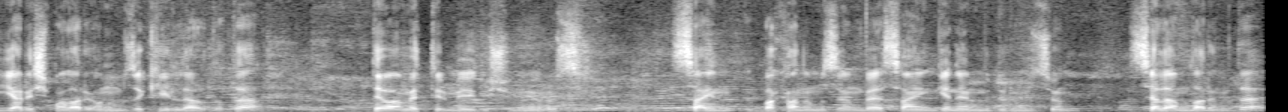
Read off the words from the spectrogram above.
yarışmaları önümüzdeki yıllarda da devam ettirmeyi düşünüyoruz. Sayın Bakanımızın ve Sayın Genel Müdürümüzün selamlarını da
